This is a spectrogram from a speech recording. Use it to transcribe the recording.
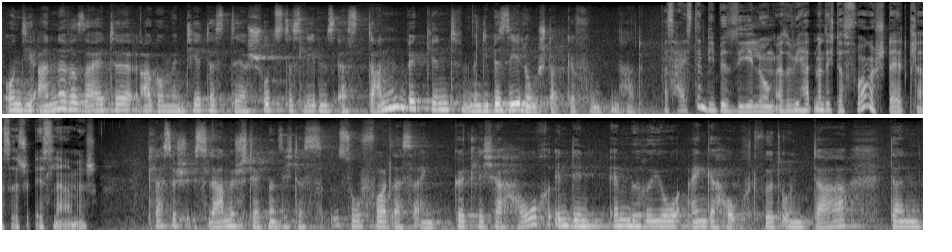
Und die andere Seite argumentiert, dass der Schutz des Lebens erst dann beginnt, wenn die Beseelung stattgefunden hat. Was heißt denn die Beseelung? Also wie hat man sich das vorgestellt, klassisch islamisch? Klassisch islamisch stellt man sich das so vor, dass ein göttlicher Hauch in den Embryo eingehaucht wird und da dann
